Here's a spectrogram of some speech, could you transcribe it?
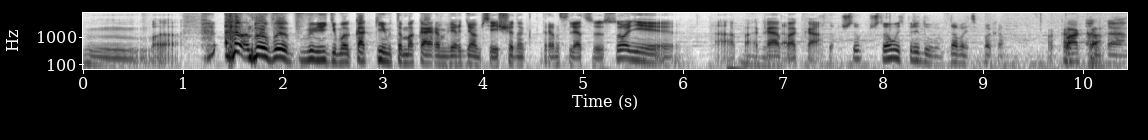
М, а, Мы, вы, видимо, каким-то макаром вернемся еще на трансляцию Sony. А пока-пока. Что- что- Что-нибудь придумаем. Давайте, пока. Пока. Пока.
